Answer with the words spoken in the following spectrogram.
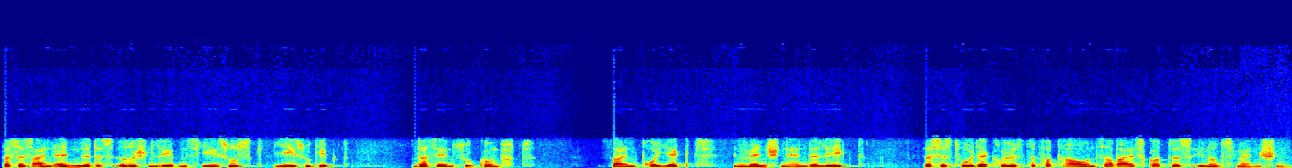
dass es ein Ende des irdischen Lebens Jesus, Jesu gibt und dass er in Zukunft sein Projekt in Menschenhände legt, das ist wohl der größte Vertrauenserweis Gottes in uns Menschen.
